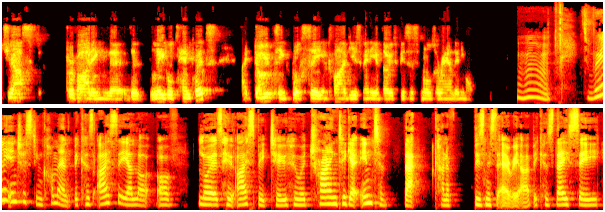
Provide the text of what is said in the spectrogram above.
just providing the, the legal templates, I don't think we'll see in five years many of those business models around anymore. Mm-hmm. It's a really interesting comment because I see a lot of lawyers who I speak to who are trying to get into that kind of business area because they see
